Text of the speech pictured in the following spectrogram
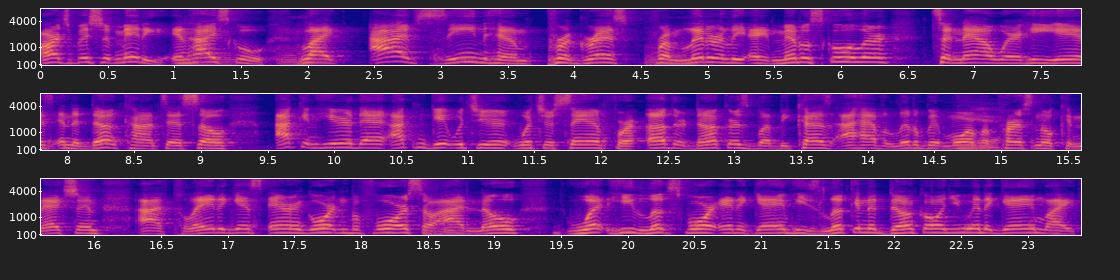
Archbishop Mitty in Mm-hmm. high school. Like I've seen him progress Mm-hmm. from literally a middle schooler to now where he is in the dunk contest. So I can hear that. I can get what you're what you're saying for other dunkers, but because I have a little bit more of a personal connection, I've played against Aaron Gordon before, so I Mm-hmm. know what he looks for in a game. He's looking to dunk on you in a game. Like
